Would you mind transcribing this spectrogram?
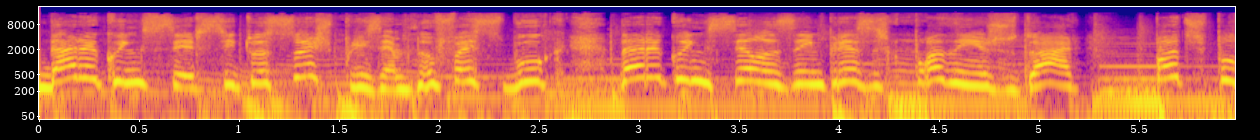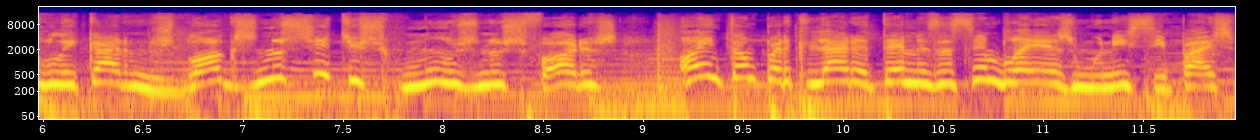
Dar a conhecer situações, por exemplo, no Facebook, dar a conhecê-las a empresas que podem ajudar, podes publicar nos blogs, nos sítios comuns, nos fóruns, ou então partilhar até nas assembleias municipais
